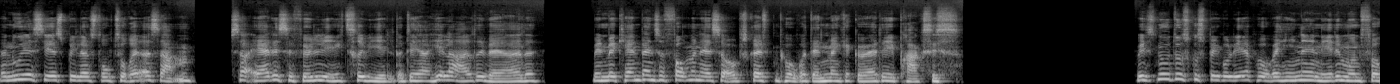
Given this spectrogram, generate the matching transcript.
Når nu jeg siger, at spiller struktureret sammen, så er det selvfølgelig ikke trivielt, og det har heller aldrig været det. Men med Kanban så får man altså opskriften på, hvordan man kan gøre det i praksis. Hvis nu du skulle spekulere på, hvad hende Annette Mund får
